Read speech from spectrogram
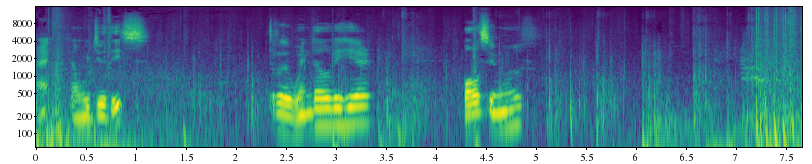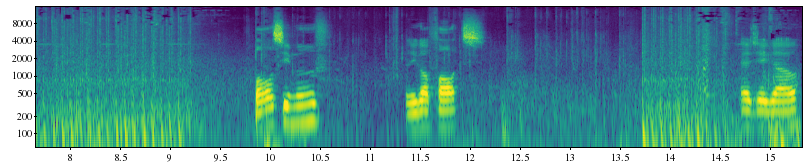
Alright, can we do this? Through the window over here? Ballsy move. Ballsy move. There you go, Fox. There you go.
